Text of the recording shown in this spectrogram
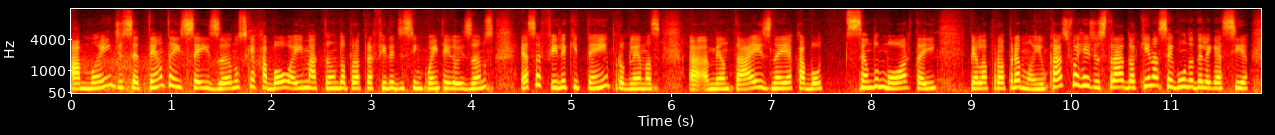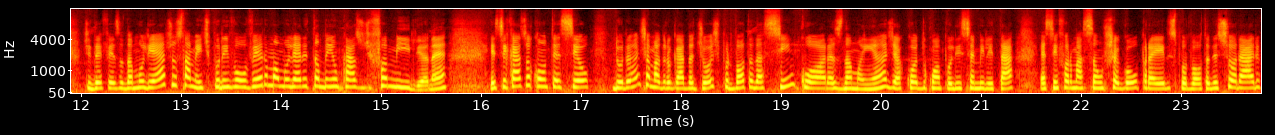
A mãe de 76 anos que acabou aí matando a própria filha de 52 anos. Essa filha que tem problemas ah, mentais, né, e acabou sendo morta aí pela própria mãe. O caso foi registrado aqui na segunda delegacia de defesa da mulher, justamente por envolver uma mulher e também um caso de família, né? Esse caso aconteceu durante a madrugada de hoje, por volta das 5 horas da manhã, de acordo com a Polícia Militar. Essa informação chegou para eles por volta desse horário.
